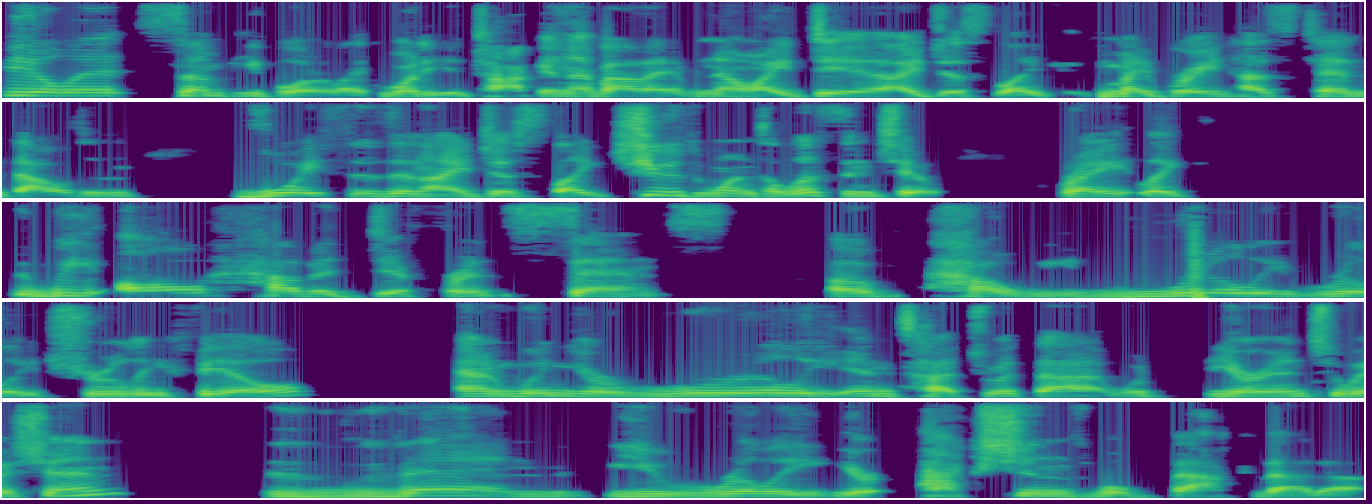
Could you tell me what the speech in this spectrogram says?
feel it. Some people are like, what are you talking about? I have no idea. I just like, my brain has 10,000 voices and I just like choose one to listen to, right? Like we all have a different sense of how we really, really, truly feel. And when you're really in touch with that, with your intuition, then you really, your actions will back that up.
